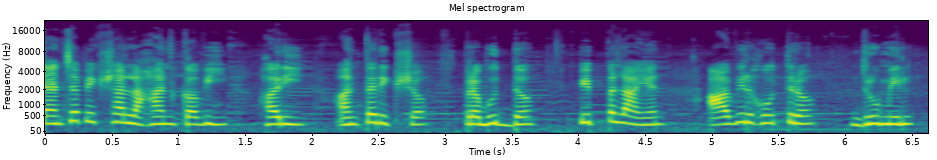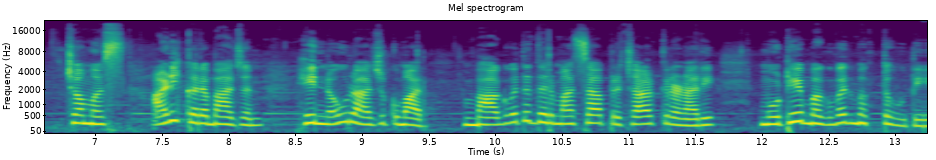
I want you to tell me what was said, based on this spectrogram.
त्यांच्यापेक्षा लहान कवी हरी अंतरिक्ष प्रबुद्ध पिप्पलायन आविर्होत्र द्रुमिल चमस आणि करभाजन हे नऊ राजकुमार भागवत धर्माचा प्रचार करणारे मोठे भगवत भक्त होते.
